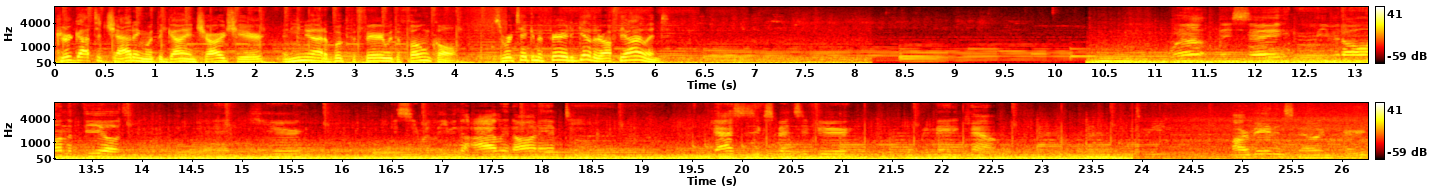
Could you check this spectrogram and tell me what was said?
Kurt got to chatting with the guy in charge here, and he knew how to book the ferry with a phone call. So we're taking the ferry together off the island. Well, they say leave it all on the field. And here you can see we're leaving the island on empty. Gas is expensive here. We made it count. Between our van and Snow and Kurt.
